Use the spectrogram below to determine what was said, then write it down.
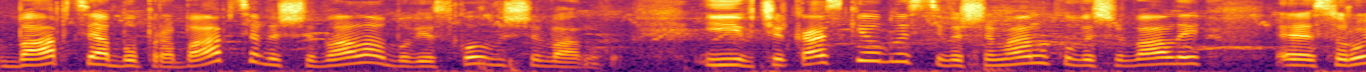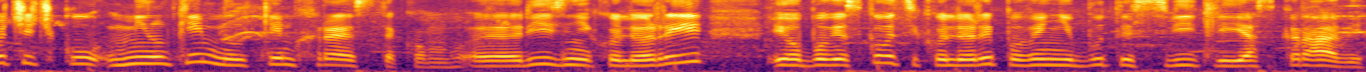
бабця або прабабця вишивала обов'язково вишиванку. І в Черкаській області вишиванку вишивали е, сорочечку мілким-мілким хрестиком. Е, Різні кольори, і обов'язково ці кольори повинні бути світлі, яскраві.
